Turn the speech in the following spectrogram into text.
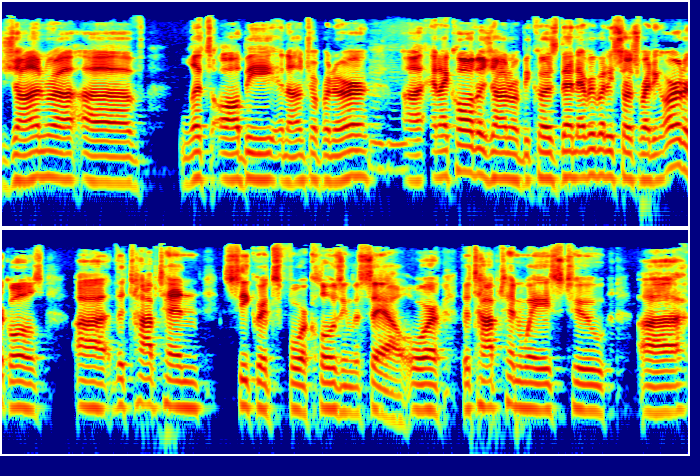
genre of let's all be an entrepreneur mm-hmm. uh, and I call it a genre because then everybody starts writing articles uh, the top 10 secrets for closing the sale or the top 10 ways to, uh,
